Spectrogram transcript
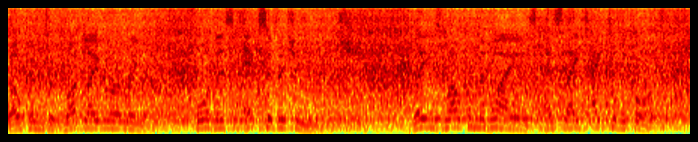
welcome to Rod Laver Arena for this exhibition match. Please welcome the players as they take to the court.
